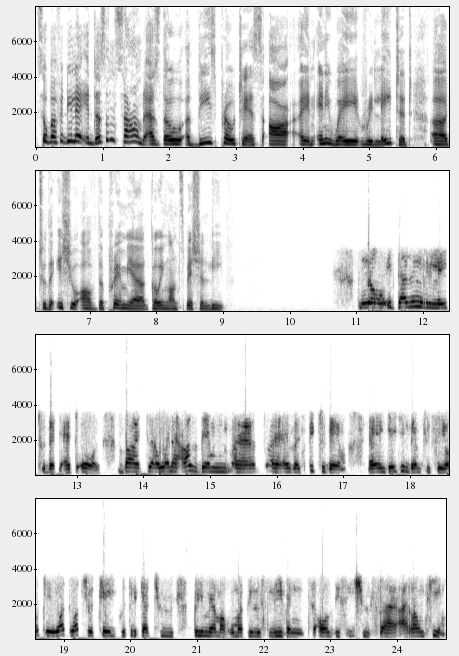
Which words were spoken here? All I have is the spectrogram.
So, Bafedile, it doesn't sound as though uh, these protests are in any way related uh, to the issue of the Premier going on special leave. No, it doesn't relate to that at all. But uh, when I ask them, uh, as I speak to them, uh, engaging them to say, okay, what what's your take with regard to Premier Mahumapelo's leave and all these issues uh, around him?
